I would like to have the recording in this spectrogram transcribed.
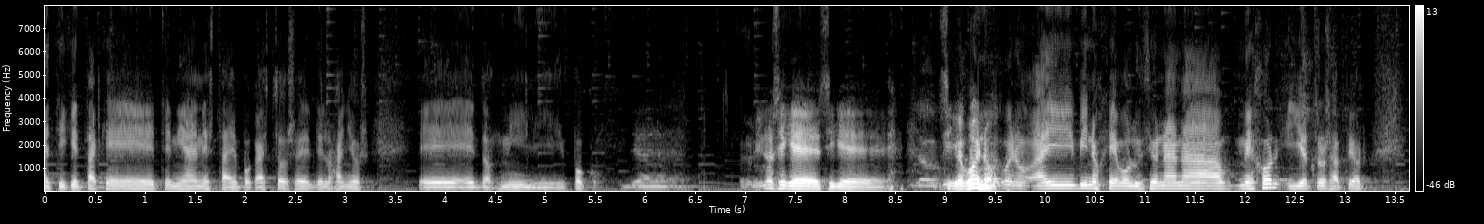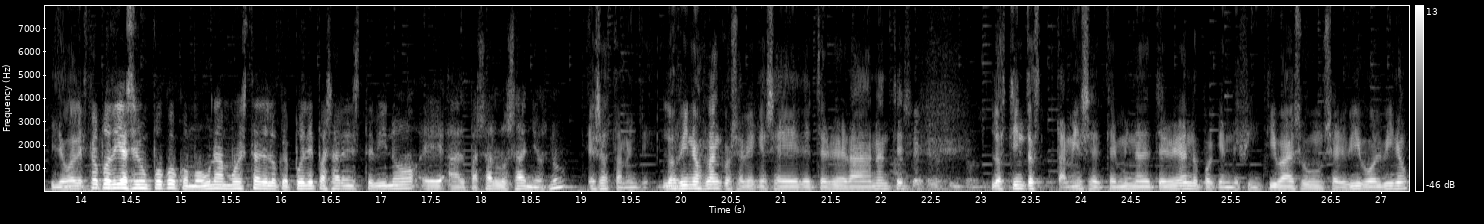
etiqueta que tenía en esta época, estos de los años 2000 eh, y poco. Ya, ya, ya. Pero el vino sigue, sigue, sigue bueno. Bueno, hay vinos que evolucionan a mejor y otros a peor. Y luego Esto podría ser un poco como una muestra de lo que puede pasar en este vino eh, al pasar los años, ¿no? Exactamente. Los vinos blancos se ve que se deterioran antes. Los tintos también se terminan deteriorando porque en definitiva es un ser vivo el vino,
